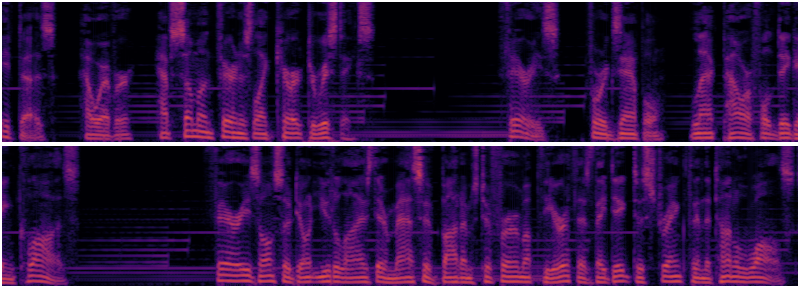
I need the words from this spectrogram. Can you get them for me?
It does, however, have some unfairness-like characteristics. Fairies, for example, lack powerful digging claws. Fairies also don't utilize their massive bottoms to firm up the earth as they dig to strengthen the tunnel walls.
